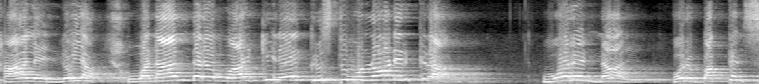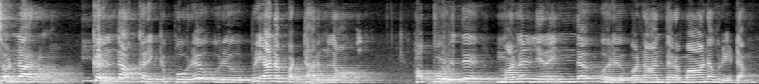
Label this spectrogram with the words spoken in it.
ஹாலே லோயா வனாந்தர வாழ்க்கையிலே கிறிஸ்து உன்னோடு இருக்கிறார். ஒரு நாள் ஒரு பக்தன் சொன்னாராம் இக்கருந்து அக்கறைக்கு போற ஒரு பிரயாணப்பட்டாருங்களாம் அப்பொழுது மணல் நிறைந்த ஒரு வனாந்தரமான ஒரு இடம்.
